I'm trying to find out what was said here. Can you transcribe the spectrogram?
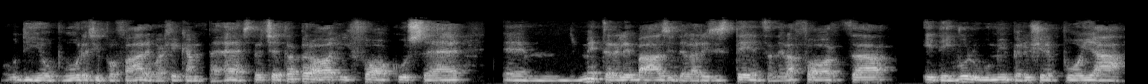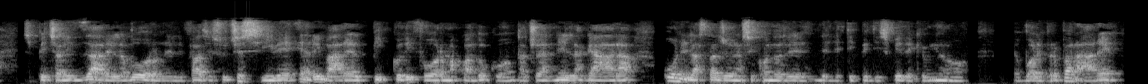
oddio, oppure si può fare qualche campestre, eccetera, però il focus è ehm, mettere le basi della resistenza, della forza e dei volumi per riuscire poi a specializzare il lavoro nelle fasi successive e arrivare al picco di forma quando conta, cioè nella gara o nella stagione a seconda delle, delle tipi di sfide che ognuno vuole preparare,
